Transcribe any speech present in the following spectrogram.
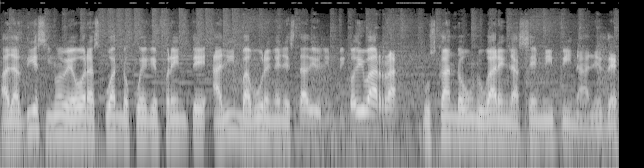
a las 19 horas cuando juegue frente al Imbabur en el Estadio Olímpico de Ibarra, buscando un lugar en las semifinales.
